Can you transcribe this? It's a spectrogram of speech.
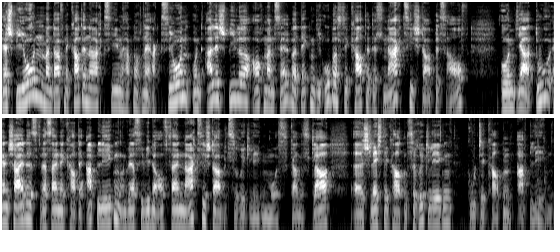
Der Spion, man darf eine Karte nachziehen, hat noch eine Aktion und alle Spieler, auch man selber, decken die oberste Karte des Nachziehstapels auf. Und ja, du entscheidest, wer seine Karte ablegen und wer sie wieder auf seinen Nachziehstapel zurücklegen muss. Ganz klar, äh, schlechte Karten zurücklegen, gute Karten ablegen.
